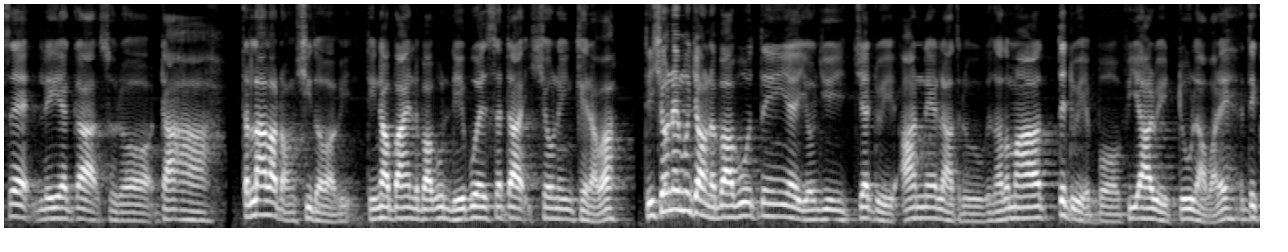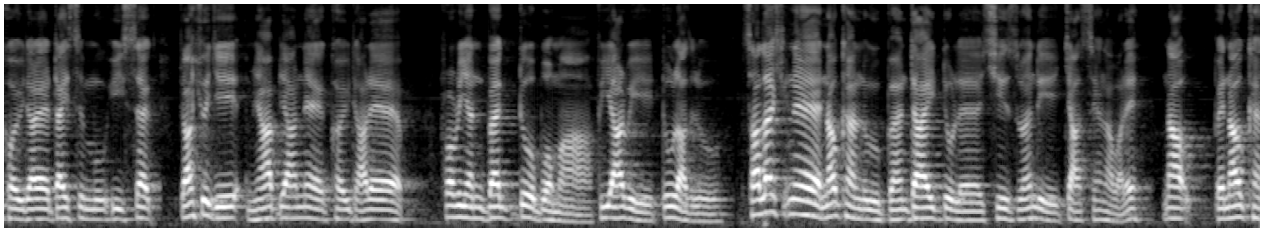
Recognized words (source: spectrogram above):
24ရက်ကဆိုတော့ဒါဟာတစ်လလောက်တောင်ရှိသွားပါပြီ။ဒီနောက်ပိုင်းလီဗာပူး၄ပွဲဆက်တိုက်ရှုံးနေခဲ့တာပါ။ ဒီရှုံးနေမှုကြောင့်လီဗာပူးအသင်းရဲ့ယုံကြည်ချက်တွေအားနည်းလာသလိုကစားသမားတစ်တွေအပေါ် VR တွေတိုးလာပါတယ်အသစ်ခေါ်ယူထားတဲ့တိုက်စစ်မှု Isaac ပြောင်းရွှေ့ခြင်းအများပြားနဲ့ခေါ်ယူထားတဲ့ Florian Beck တို့အပေါ်မှာ VR တွေတိုးလာသလို Salah နဲ့နောက်ခံလူ Van Dijk တို့လည်းရှေ့စွမ်းတွေကျဆင်းလာပါတယ်နောက် ဘယ်နောက်ခံ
